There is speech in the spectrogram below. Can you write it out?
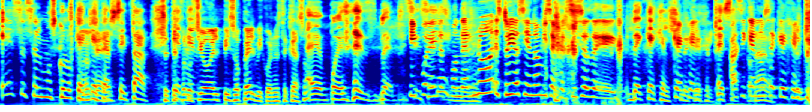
ese es el músculo que hay que ejercitar. Se te frunció el piso pélvico en este caso. eh, pues, Y sí, puedes sí. responder, no, estoy haciendo mis ejercicios de De Kegel. Kegel. Kegel. Exacto, Así que no sé Kegel.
